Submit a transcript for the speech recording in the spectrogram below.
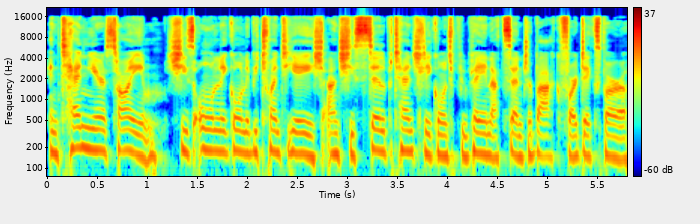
In 10 years time she's only going to be 28 and she's still potentially going to be playing at centre back for Dicksboro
